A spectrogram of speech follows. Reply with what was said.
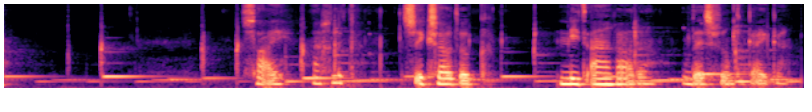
saai eigenlijk. Dus ik zou het ook niet aanraden om deze film te kijken.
